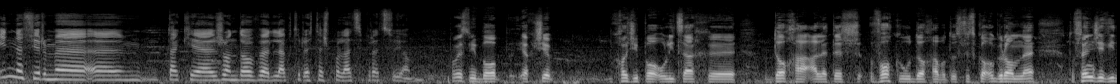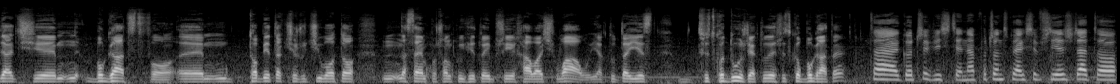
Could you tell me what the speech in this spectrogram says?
inne firmy takie rządowe, dla których też Polacy pracują. Powiedz mi, bo jak się chodzi po ulicach e, Doha, ale też wokół Doha, bo to jest wszystko ogromne, to wszędzie widać e, bogactwo. E, Tobie tak się rzuciło to na samym początku, kiedy tutaj przyjechałaś. Wow, jak tutaj jest wszystko duże, jak tutaj jest wszystko bogate. Tak, oczywiście. Na początku jak się przyjeżdża, to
